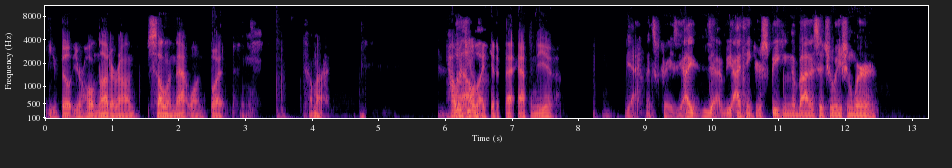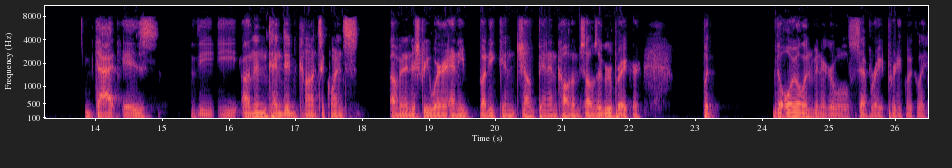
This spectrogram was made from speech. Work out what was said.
you built your whole nut around selling that one, but come on. How would you like it if that happened to you? Yeah, that's crazy. I I think you're speaking about a situation where that is the unintended consequence of an industry where anybody can jump in and call themselves a group breaker. But the oil and vinegar will separate pretty quickly,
